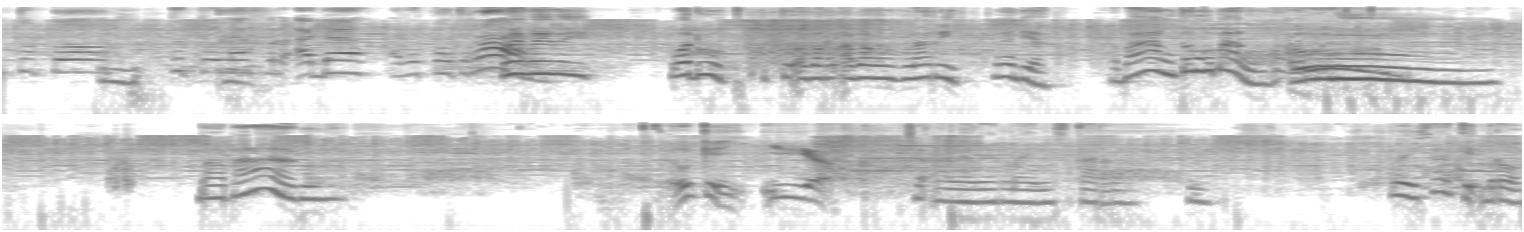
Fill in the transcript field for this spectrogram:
itu tuh, itu tuh level ada ada kontrol. Wait, wait, wait. Waduh, itu abang-abang lari. Mana dia? Abang, tunggu bang. Oh. Babang. Oke, iya. Soalnya yang main sekarang. Hmm. Wih, sakit bro.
